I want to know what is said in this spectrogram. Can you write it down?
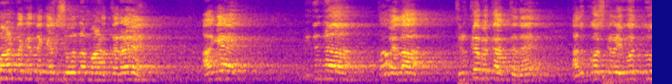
ಮಾಡ್ತಕ್ಕಂಥ ಕೆಲಸವನ್ನ ಮಾಡ್ತಾರೆ. ಹಾಗೆ ಇದನ್ನ ತಾವೆಲ್ಲ ತಿಳ್ಕೋಬೇಕಾಗ್ತದೆ. ಅದಕ್ಕೋಸ್ಕರ ಇವತ್ತು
